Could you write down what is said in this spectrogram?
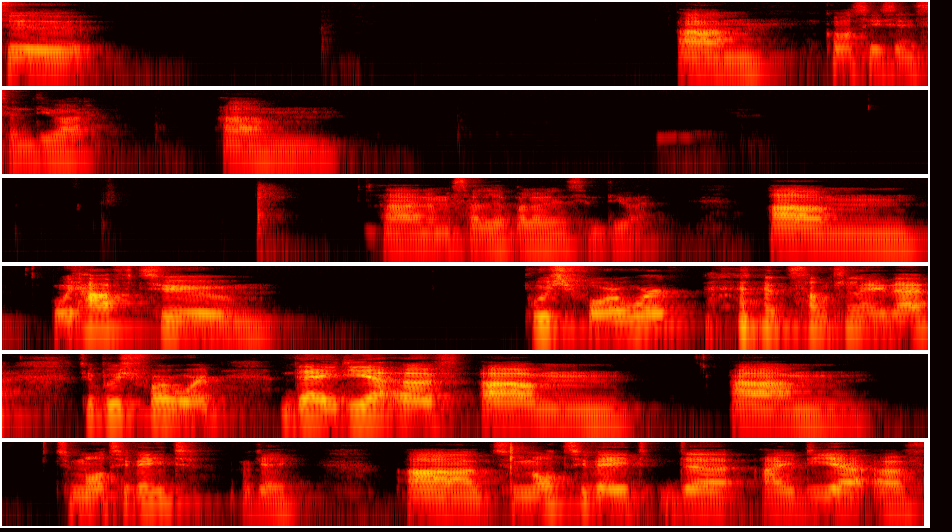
to um, ¿cómo se dice incentivar? Um, ah, no me sale la palabra incentivar. Um, we have to push forward, something like that, to push forward the idea of um, um, to motivate, okay, uh, to motivate the idea of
